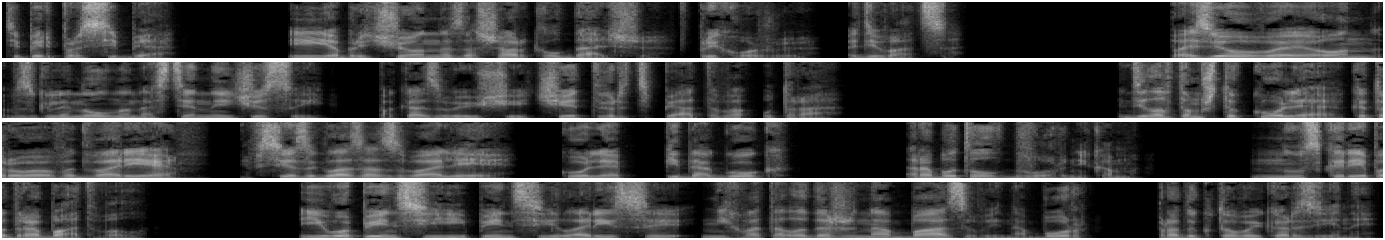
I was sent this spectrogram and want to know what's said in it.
теперь про себя, и обреченно зашаркал дальше, в прихожую, одеваться. Позевывая, он взглянул на настенные часы, показывающие четверть пятого утра. Дело в том, что Коля, которого во дворе все за глаза звали Коля Педагог, работал дворником. Ну, скорее подрабатывал. Его пенсии и пенсии Ларисы не хватало даже на базовый набор продуктовой корзины.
